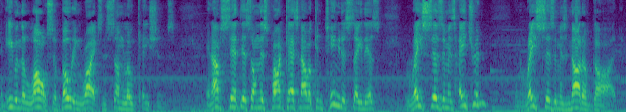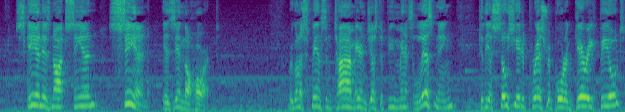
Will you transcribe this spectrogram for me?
and even the loss of voting rights in some locations. And I've said this on this podcast, and I will continue to say this racism is hatred, and racism is not of God. Skin is not sin, sin is in the heart. We're going to spend some time here in just a few minutes listening to the Associated Press reporter Gary Fields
